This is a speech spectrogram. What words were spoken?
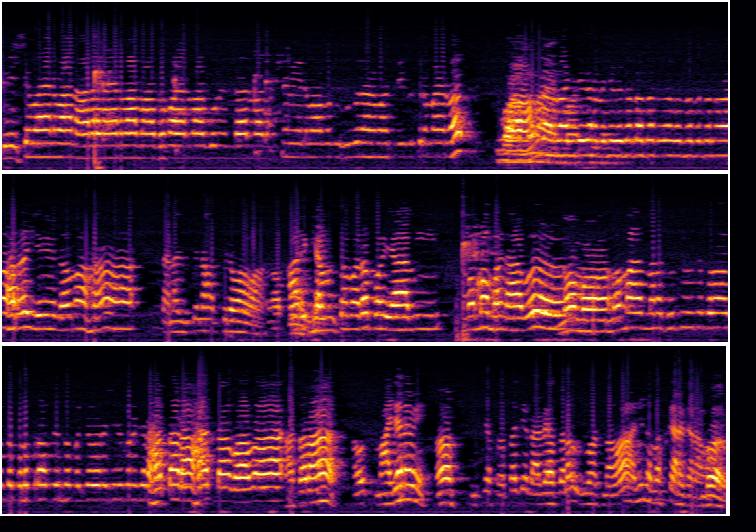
केशवायन वा नारायण वा माधवायन वा गोविंदान वा लक्ष्मीन वा मधुसूदनान वा त्रिविक्रमायन वा वामनायन वा जगन्नाथायन वा हरये नमः हात अर्घ्यम समर्पयामी मम म्हणावं. मम. मला उच्च प्रमाणात फलप्राप्त पंचवर्षी हाताला हात लावावा. आता राहा अहो, माझ्या नव्हे. तुमच्या स्वतःच्या डाव्या हाताला उजवात लावा आणि नमस्कार बर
